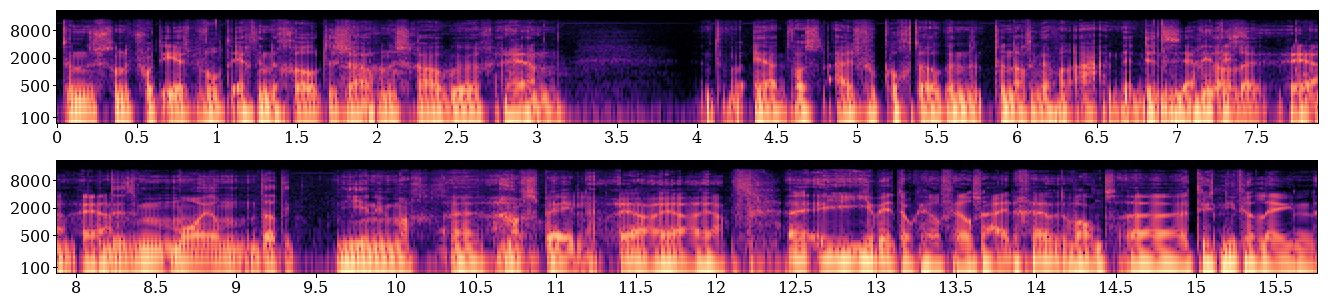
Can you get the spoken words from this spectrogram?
Toen stond ik voor het eerst bijvoorbeeld echt in de grote zaal van de Schouwburg. Ja. En, en toen- ja, het was uitverkocht ook. En toen dacht ik van, ah, dit is echt Dit wel is- leuk. ja, om- ja. Dit is mooi omdat ik hier nu mag, eh, mag spelen. Ja, ja, ja. Eh, je bent ook heel veelzijdig, hè? Want eh, het is niet alleen,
